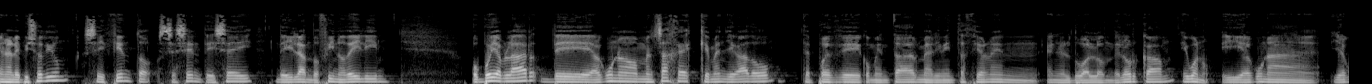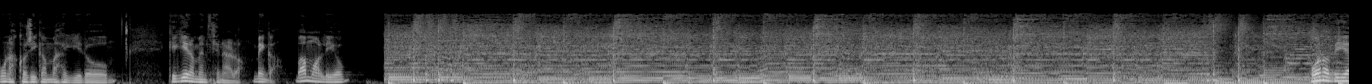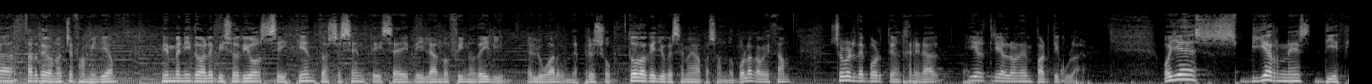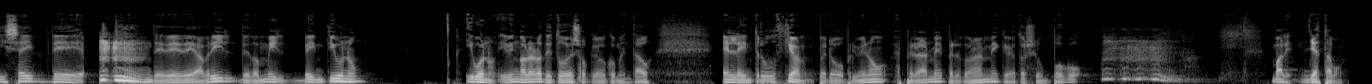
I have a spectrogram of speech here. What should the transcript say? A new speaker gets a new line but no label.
En el episodio 666 de Hilando Fino Daily, os voy a hablar de algunos mensajes que me han llegado después de comentar mi alimentación en, en el Dualón de Lorca y bueno, y algunas y algunas cositas más que quiero que quiero mencionaros. Venga, vamos al lío. Buenos días, tarde o noche familia. Bienvenido al episodio 666 de Hilando Fino Daily, el lugar donde expreso todo aquello que se me va pasando por la cabeza sobre el deporte en general y el triatlón en particular. Hoy es viernes 16 de, de, abril de 2021 y bueno, y vengo a hablaros de todo eso que os he comentado en la introducción, pero primero esperarme, perdonadme que voy a toser un poco. Vale, ya estamos.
